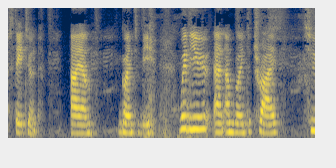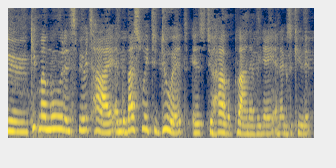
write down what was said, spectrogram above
stay tuned. I am going to be with you and I'm going to try to keep my mood and spirits high and the best way to do it is to have a plan every day and execute it.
